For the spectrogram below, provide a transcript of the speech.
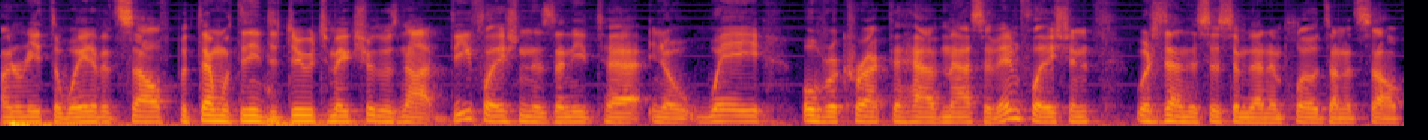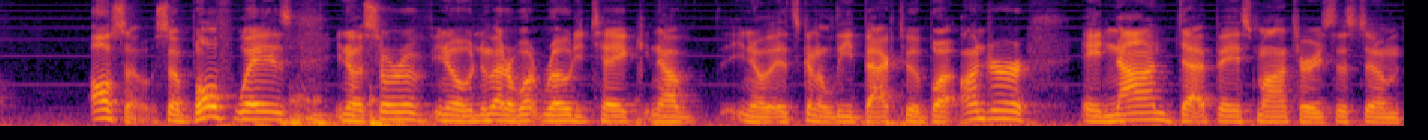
underneath the weight of itself. But then what they need to do to make sure there's not deflation is they need to, you know, way overcorrect to have massive inflation, which then the system then implodes on itself. Also, so both ways, you know, sort of, you know, no matter what road you take, now, you know, it's going to lead back to it. But under a non-debt-based monetary system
